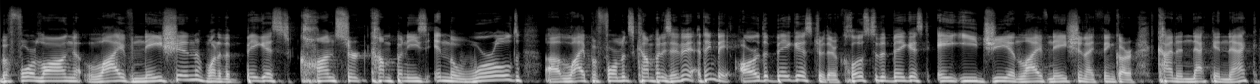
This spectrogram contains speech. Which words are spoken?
Before long, Live Nation, one of the biggest concert companies in the world, uh, live performance companies. I think, I think they are the biggest or they're close to the biggest. AEG and Live Nation, I think, are kind of neck and neck.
